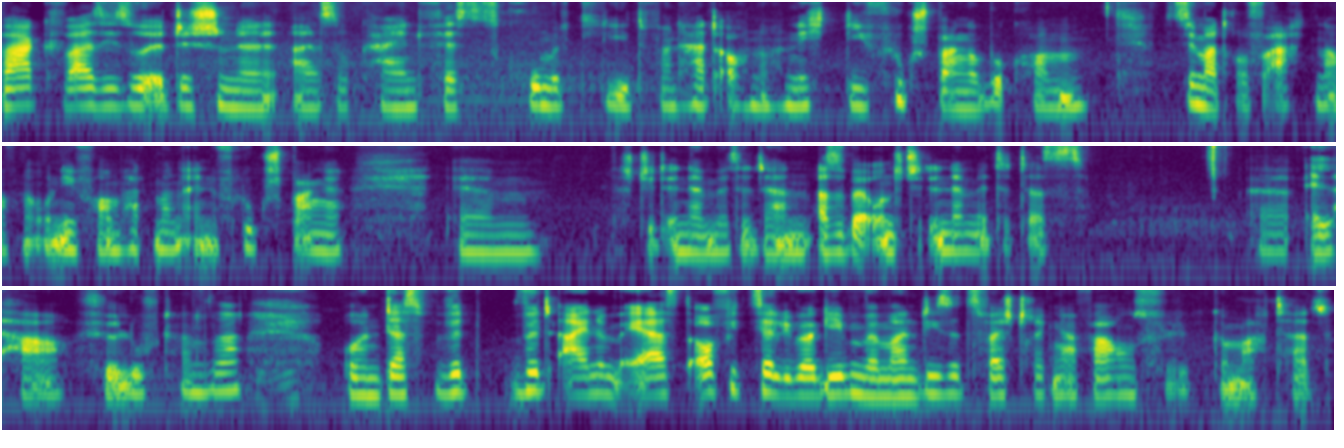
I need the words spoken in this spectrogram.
war quasi so additional, also kein festes Crewmitglied. Man hat auch noch nicht die Flugspange bekommen. Müsst ihr mal drauf achten, auf einer Uniform hat man eine Flugspange. Ähm, das steht in der Mitte dann, also bei uns steht in der Mitte das LH für Lufthansa. Und das wird, wird einem erst offiziell übergeben, wenn man diese zwei Strecken Erfahrungsflüge gemacht hat.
